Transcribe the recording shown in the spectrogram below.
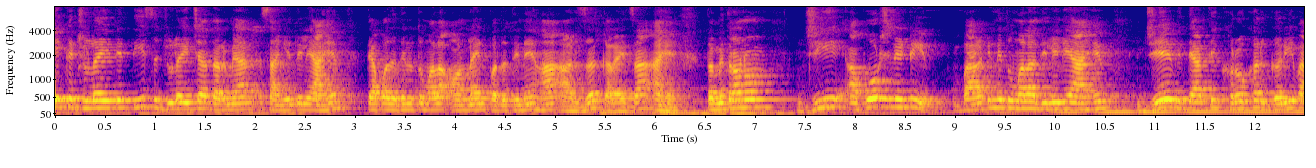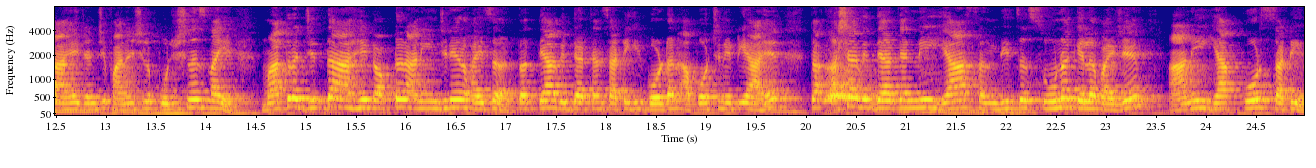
एक जुलै ते तीस जुलैच्या दरम्यान सांगितलेली आहे. त्या पद्धतीने तुम्हाला ऑनलाईन पद्धतीने हा अर्ज करायचा आहे. तर मित्रांनो जी अपॉर्च्युनिटी बार्टीने तुम्हाला दिलेली आहे जे विद्यार्थी खरोखर गरीब आहे ज्यांची फायनान्शियल पोझिशनच नाही मात्र जिद्द आहे डॉक्टर आणि इंजिनियर व्हायचं तर त्या विद्यार्थ्यांसाठी ही गोल्डन अपॉर्च्युनिटी आहे. तर अशा विद्यार्थ्यांनी या संधीचं सोनं केलं पाहिजे आणि ह्या कोर्ससाठी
